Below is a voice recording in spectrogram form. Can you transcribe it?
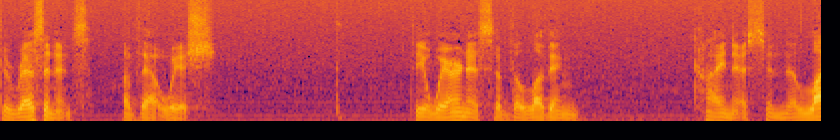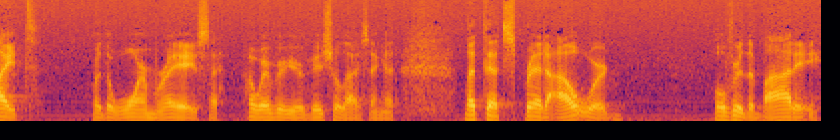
the resonance, of that wish. The awareness of the loving kindness and the light or the warm rays, however you're visualizing it. Let that spread outward over the body.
